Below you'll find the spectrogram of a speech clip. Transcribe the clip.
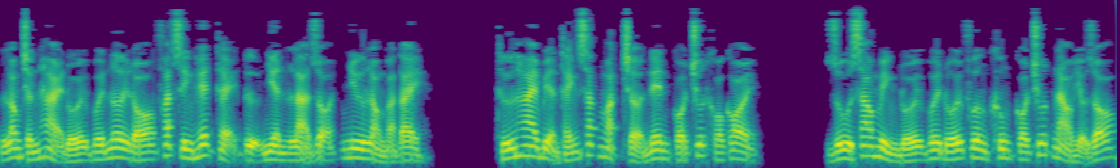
long trấn hải đối với nơi đó phát sinh hết thệ tự nhiên là rõ như lòng bàn tay. Thứ hai biển thánh sắc mặt trở nên có chút khó coi. Dù sao mình đối với đối phương không có chút nào hiểu rõ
